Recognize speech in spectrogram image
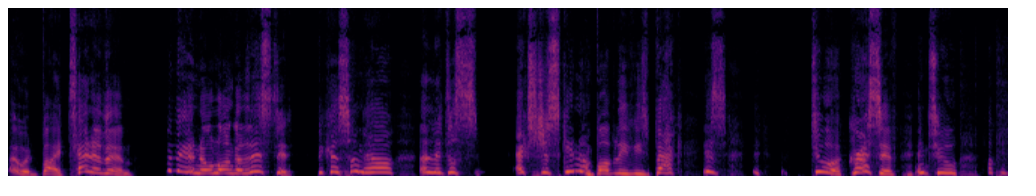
I would buy ten of them, but they are no longer listed because somehow a little s- extra skin on Bob Levy's back is too aggressive and too fucking.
